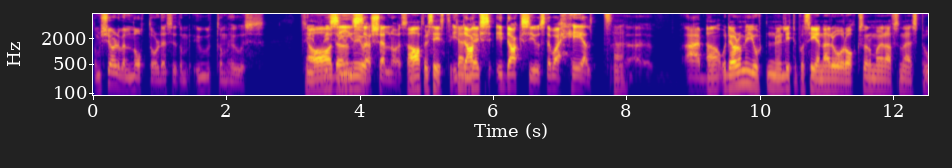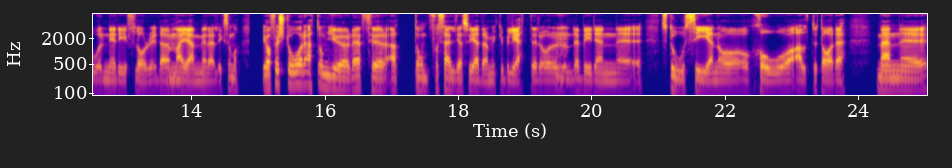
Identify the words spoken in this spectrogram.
De körde väl något år dessutom utomhus. Typ Ja, vid det Caesars eller något sånt. Ja, precis. Det I, dags, I dagsljus, det var helt... Ja. nej, Ja, och det har de ju gjort nu lite på senare år också. De har ju haft sån här stor nere i Florida, Mm. Miami där liksom. Jag förstår att de gör det för att de får sälja så jädra mycket biljetter och Mm. det blir en eh, stor scen och show och allt utav det. Men eh,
